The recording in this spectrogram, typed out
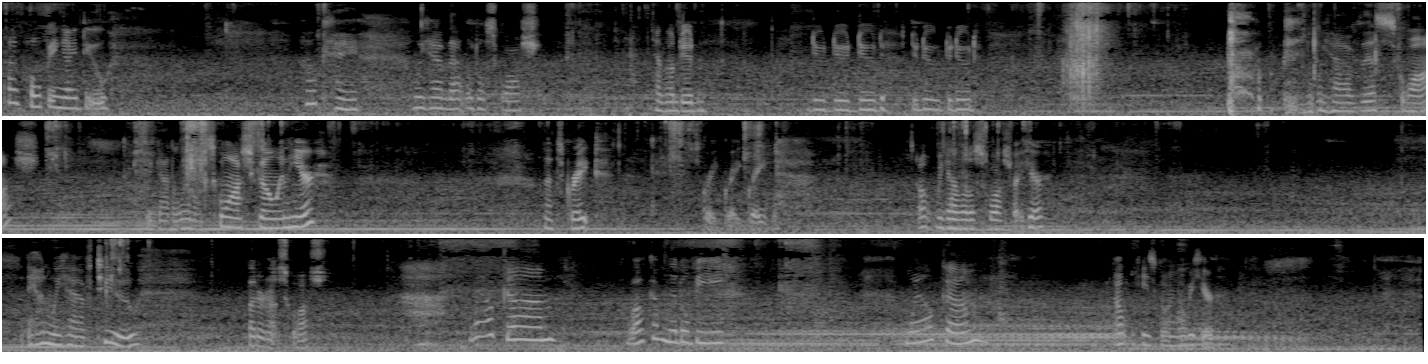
I'm hoping I do. Okay, we have that little squash. Hello, dude. Dude, dude, dude, dude, dude, dude, dude. we have this squash. We got a little squash going here. That's great. Great, great, great. Oh, we got a little squash right here. And we have two butternut squash. Welcome. Welcome, little bee. Welcome. Oh, he's going over here.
